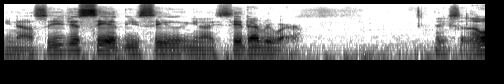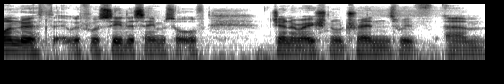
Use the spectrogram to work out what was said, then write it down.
You know, so you just see it. You see, you know, you see it everywhere. Excellent. I wonder if, if we'll see the same sort of generational trends with um,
